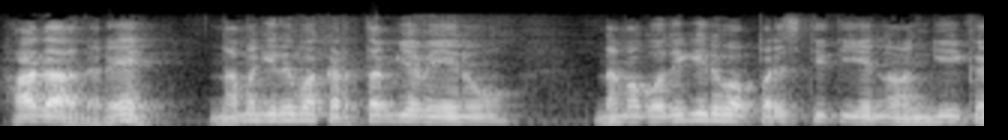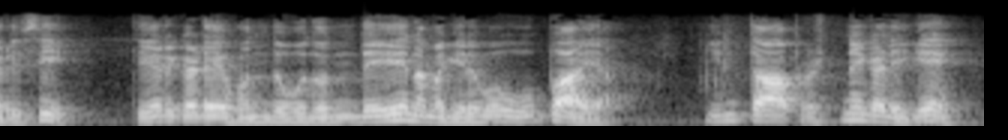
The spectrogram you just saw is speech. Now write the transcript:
ಹಾಗಾದರೆ ನಮಗಿರುವ ಕರ್ತವ್ಯವೇನು? ನಮಗೊದಗಿರುವ ಪರಿಸ್ಥಿತಿಯನ್ನು ಅಂಗೀಕರಿಸಿ ತೇರ್ಗಡೆ ಹೊಂದುವುದೊಂದೇ ನಮಗಿರುವ ಉಪಾಯ. ಇಂಥ ಪ್ರಶ್ನೆಗಳಿಗೆ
